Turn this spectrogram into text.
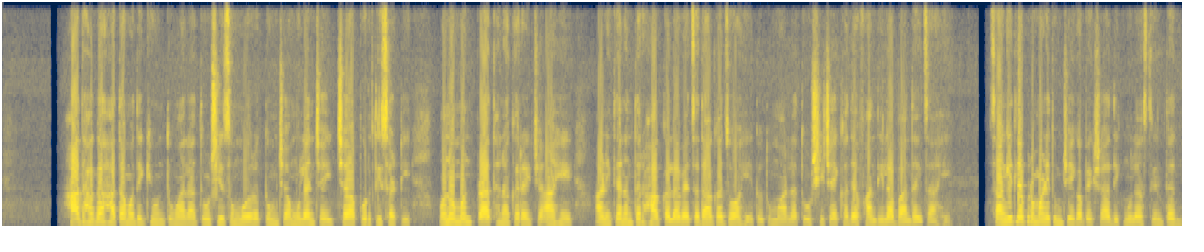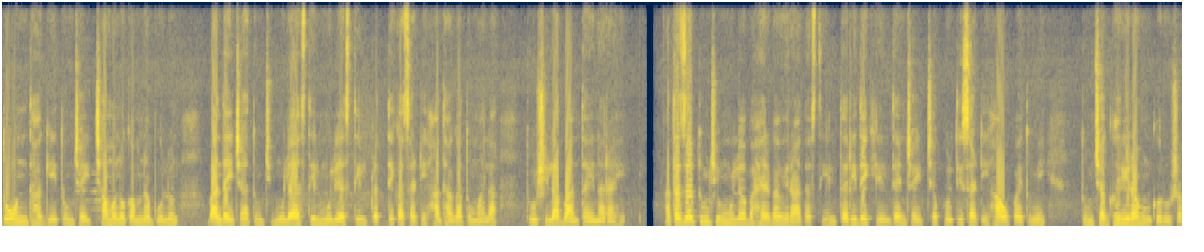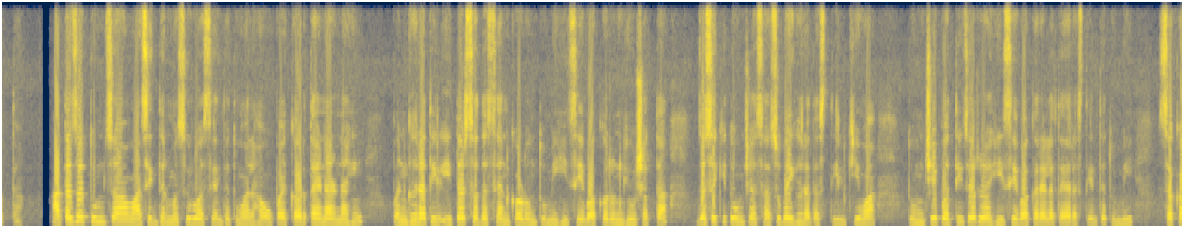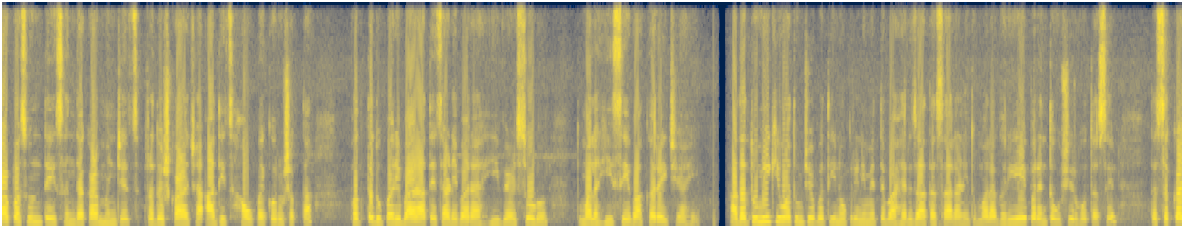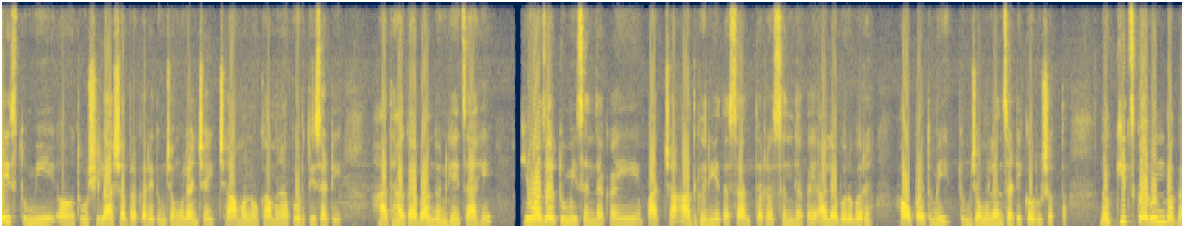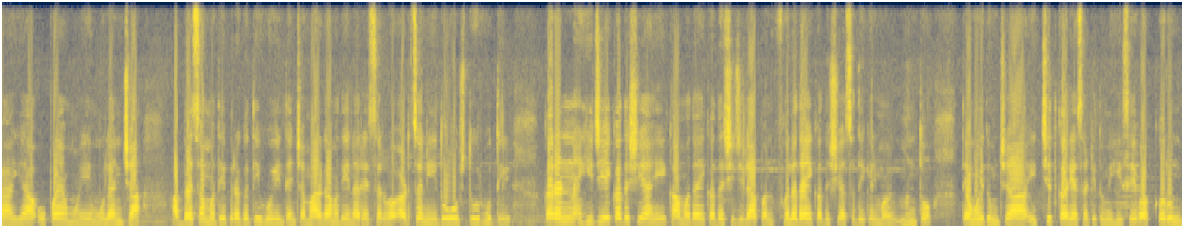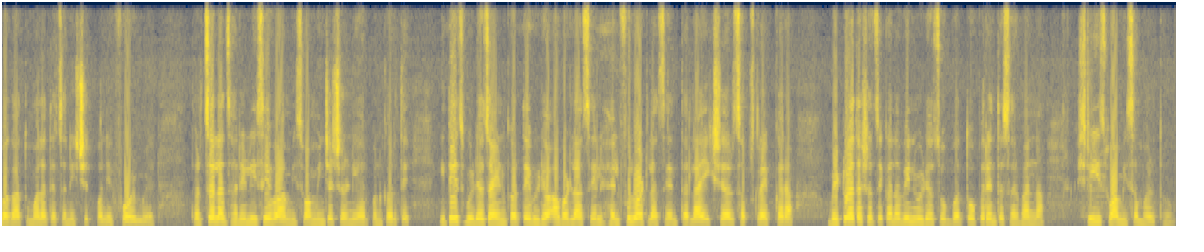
हा धागा हातामध्ये घेऊन तुम्हाला तुळशीसमोर तुमच्या मुलांच्या इच्छापूर्तीसाठी मनोमन प्रार्थना करायची आहे आणि त्यानंतर हा कलाव्याचा धागा जो आहे तो तुम्हाला तुळशीच्या एखाद्या फांदीला बांधायचा आहे. सांगितल्याप्रमाणे तुमची एकापेक्षा अधिक मुलं असतील तर दोन धागे तुमच्या इच्छा मनोकामना बोलून बांधायच्या. तुमची मुलं असतील मुली असतील प्रत्येकासाठी हा धागा तुम्हाला तुळशीला बांधता येणार आहे. आता जर तुमची मुलं बाहेरगावी राहत असतील तरी देखील त्यांच्या इच्छापूर्तीसाठी हा उपाय तुम्ही तुमच्या घरी राहून करू शकता. आता जर तुमचा मासिक धर्म सुरू असेल तर तुम्हाला हा उपाय करता येणार नाही पण घरातील इतर सदस्यांकडून तुम्ही ही सेवा करून घेऊ शकता. जसं की तुमच्या सासूबाई घरात असतील किंवा तुमचे पती जर ही सेवा करायला तयार असतील तर तुम्ही सकाळपासून ते संध्याकाळ म्हणजेच प्रदोष काळाच्या आधीच हा उपाय करू शकता. फक्त दुपारी बारा ते साडेबारा ही वेळ सोडून तुम्हाला ही सेवा करायची आहे. आता तुम्ही किंवा तुमचे पती नोकरीनिमित्त बाहेर जात असाल आणि तुम्हाला घरी येईपर्यंत उशीर होत असेल तर सकाळीच तुम्ही तुळशीला अशा प्रकारे तुमच्या मुलांच्या इच्छा मनोकामना पूर्तीसाठी हा धागा बांधून घ्यायचा आहे. किंवा जर तुम्ही संध्याकाळी पाचच्या आत घरी येत असाल तर संध्याकाळी आल्याबरोबर हा उपाय तुम्ही तुमच्या मुलांसाठी करू शकता. नक्कीच करून बघा या उपायामुळे मुलांच्या अभ्यासामध्ये प्रगती होईल त्यांच्या मार्गामध्ये येणारे सर्व अडचणी दोष दूर होतील. कारण ही जी एकादशी आहे कामदा एकादशी जिला आपण फलदा एकादशी असं देखील म्हणतो त्यामुळे तुमच्या इच्छित कार्यासाठी तुम्ही ही सेवा करून बघा तुम्हाला त्याचं निश्चितपणे फळ मिळेल. तर चला झालेली सेवा मी स्वामींच्या चरणी अर्पण करते. इथेच व्हिडिओचा एंड करते. व्हिडिओ आवडला असेल हेल्पफुल वाटला असेल तर लाईक शेअर सबस्क्राईब करा. भेटूया तशाच एका नवीन व्हिडिओसोबत. तोपर्यंत सर्वांना श्री स्वामी समर्थ.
